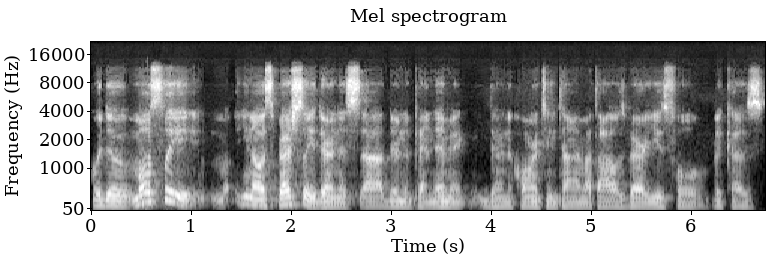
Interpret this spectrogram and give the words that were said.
we do mostly, you know, especially during this uh, during the pandemic, during the quarantine time. I thought it was very useful because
